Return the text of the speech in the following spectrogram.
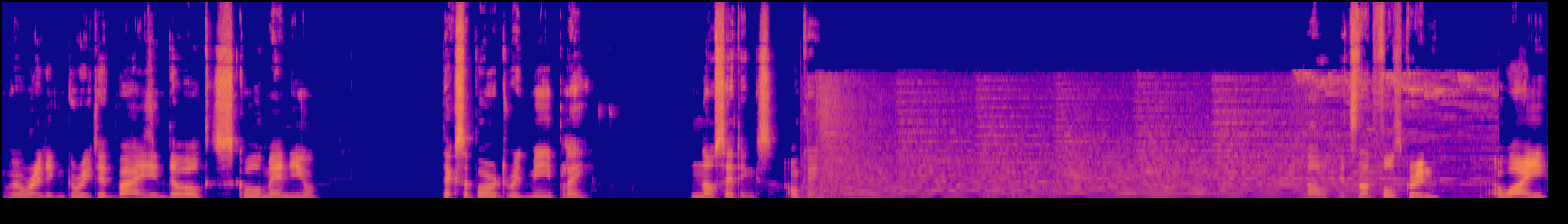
we're already greeted by the old school menu. Tech support, readme, play. No settings. Okay. Oh, it's not full screen. Uh, Why?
